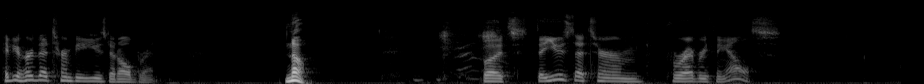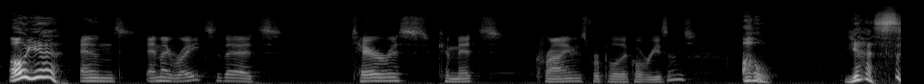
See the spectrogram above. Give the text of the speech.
have you heard that term be used at all, Brent? No. But they use that term for everything else. Oh, yeah. And am I right that terrorists commit crimes for political reasons? Oh, yes.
